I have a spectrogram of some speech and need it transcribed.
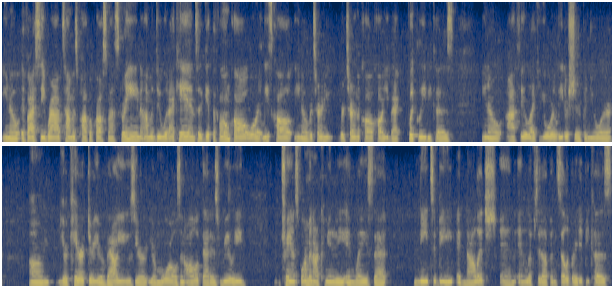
you know, if I see Rob Thomas pop across my screen, I'm gonna do what I can to get the phone call or at least call, you know, return you return the call, call you back quickly because you know, I feel like your leadership and your um, your character, your values, your your morals, and all of that is really transforming our community in ways that need to be acknowledged and and lifted up and celebrated because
